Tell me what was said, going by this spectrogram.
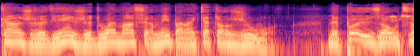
quand je reviens, je dois m'enfermer pendant 14 jours mais pas eux autres.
